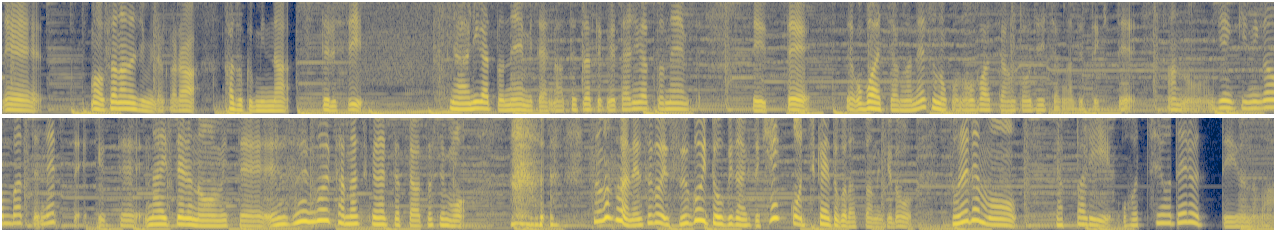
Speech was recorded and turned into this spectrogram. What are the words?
えー、まあ、幼なじみだから家族みんな知ってるし「ね、ありがとね」みたいな「手伝ってくれてありがとね」みたいなって言ってでおばあちゃんがねその子のおばあちゃんとおじいちゃんが出てきて「あの元気に頑張ってね」って言って泣いてるのを見て すごい悲しくなっちゃって私も。その子はねすごいすごい遠くじゃなくて結構近いとこだったんだけどそれでもやっぱりお家を出るっていうのは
